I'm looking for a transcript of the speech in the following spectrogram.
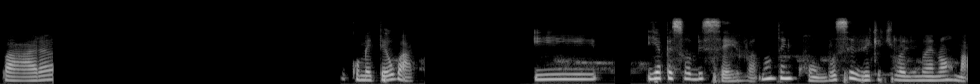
para cometer o ato. E, e a pessoa observa, não tem como, você vê que aquilo ali não é normal.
